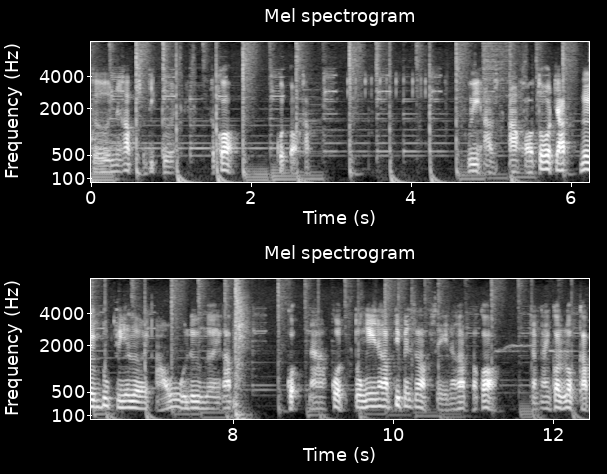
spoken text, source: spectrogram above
เกินนะครับสติกเกอร์แล้วก็กดออกครับวิอ่าอ่าขอโทษครับลืมทุกทีเลย เอาลืมเลยครับ กดนะกดตรงนี้นะครับที่เป็นสลับเสนะครับ แล้วก็จากนั้นก็ลบครับ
